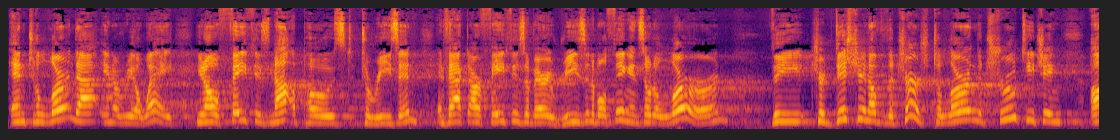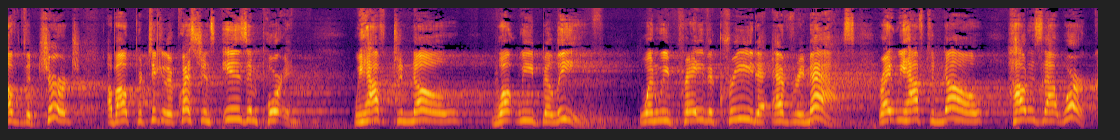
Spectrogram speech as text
And to learn that in a real way, you know, faith is not opposed to reason. In fact, our faith is a very reasonable thing. And so to learn the tradition of the church, to learn the true teaching of the church about particular questions is important. We have to know what we believe. When we pray the creed at every Mass, right, we have to know how does that work?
